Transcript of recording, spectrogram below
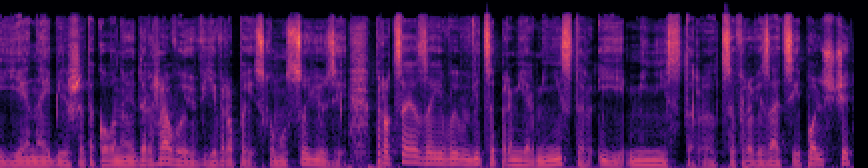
є найбільш атакованою державою в Європейському Союзі. Про це заявив віце-прем'єр-міністр і міністр цифровізації Польщі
